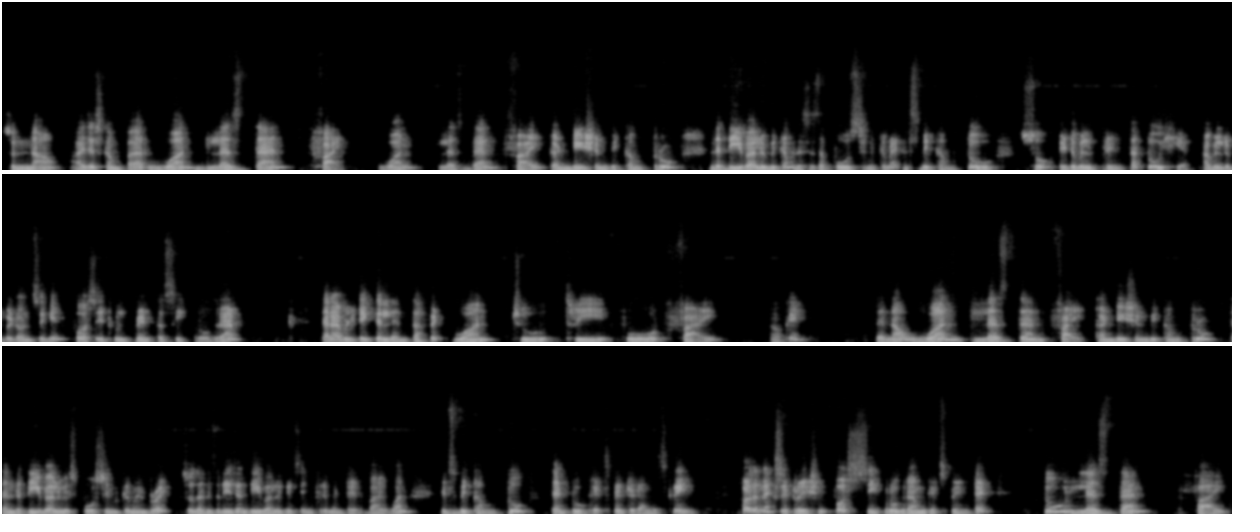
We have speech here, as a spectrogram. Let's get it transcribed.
So now I just compare one less than five. One less than 5 condition become true the d value become this is a post increment it's become 2 so it will print the 2 here i will repeat once again first it will print the c program then i will take the length of it 1 2 3 4 5 okay then now 1 less than 5 condition become true then the d value is post increment right so that is the reason d value gets incremented by 1 it's become 2 then 2 gets printed on the screen for the next iteration, first C program gets printed, 2 less than 5,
